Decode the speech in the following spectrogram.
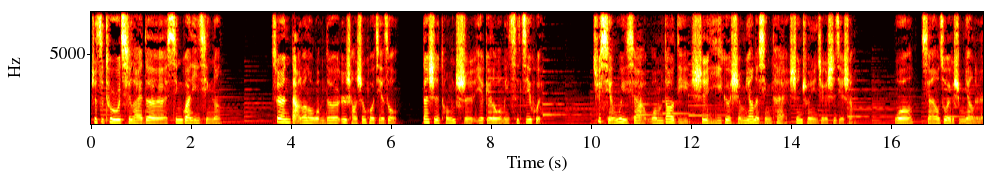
这次突如其来的新冠疫情呢，虽然打乱了我们的日常生活节奏。但是同时也给了我们一次机会，去醒悟一下，我们到底是以一个什么样的形态生存于这个世界上？我想要做一个什么样的人？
